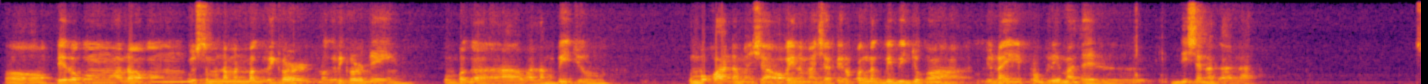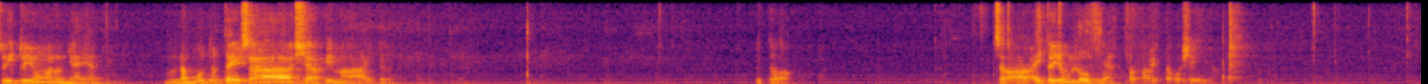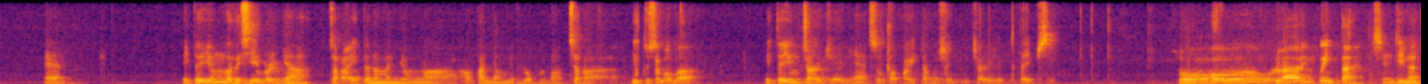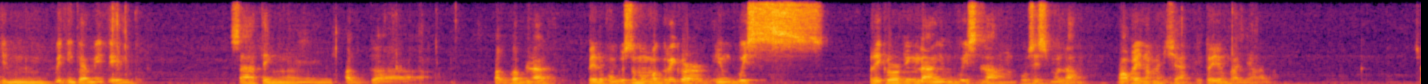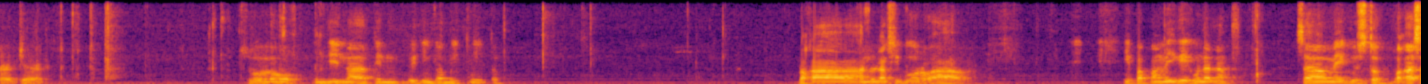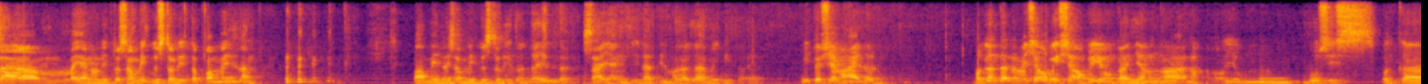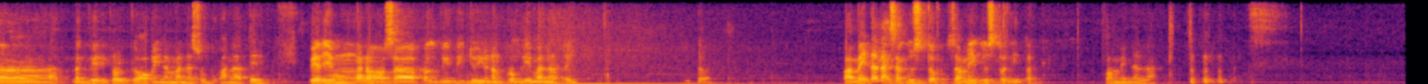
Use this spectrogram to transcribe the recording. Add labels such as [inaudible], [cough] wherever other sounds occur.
Oo, pero kung ano, kung gusto mo naman mag-record, mag-recording, kumbaga ah, walang video, kumukuha naman siya, okay naman siya. Pero pag nagbi-video ka, yun ay problema dahil hindi siya nagana. So ito yung ano niya yan. Nabudol tayo sa Shopee mga idol. Ito. oh. Tsaka ito yung loob niya. Papakita ko sa inyo. Ayan. Ito yung receiver niya. Tsaka ito naman yung ah, ang kanyang microphone. Tsaka dito sa baba, ito yung charger niya. So papakita ko sa inyo yung charger type C. So wala rin kwenta. Kasi hindi natin pwedeng gamitin sa ating pag uh, pagbablog. Pero kung gusto mo mag-record, yung voice recording lang, yung voice lang, boses mo lang, okay naman siya. Ito yung kanyang ano, charger. So, hindi natin pwedeng gamitin ito. Baka ano lang siguro, ah, ipapamigay ko na lang sa may gusto. Baka sa may ano nito, sa may gusto nito, pamay lang. [laughs] pamay lang sa may gusto nito dahil sayang, hindi natin magagamit ito. Eh. Ito siya mga idol. Maganda naman siya, okay siya, okay yung kanyang ah, ano, o yung boses pagka nagre-record ka, okay naman, nasubukan natin. Pero yung ano, sa pag-video, yun ang problema natin. Ito. Pamay na lang sa gusto, sa may gusto dito. Pamay na lang. [laughs]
